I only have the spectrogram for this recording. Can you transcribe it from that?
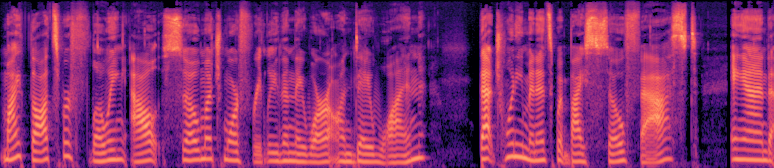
my thoughts were flowing out so much more freely than they were on day one. That 20 minutes went by so fast. And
